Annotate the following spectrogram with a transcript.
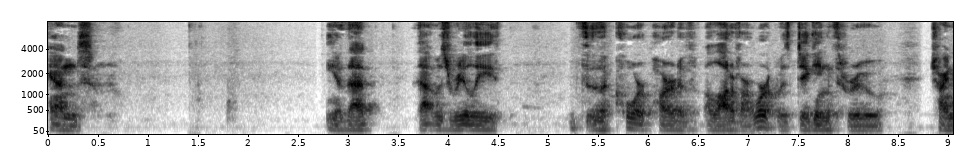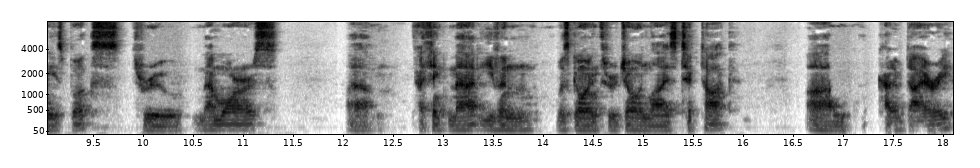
And you know that that was really the core part of a lot of our work was digging through Chinese books, through memoirs. Um, I think Matt even was going through Zhou Enlai's TikTok um, kind of diary.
